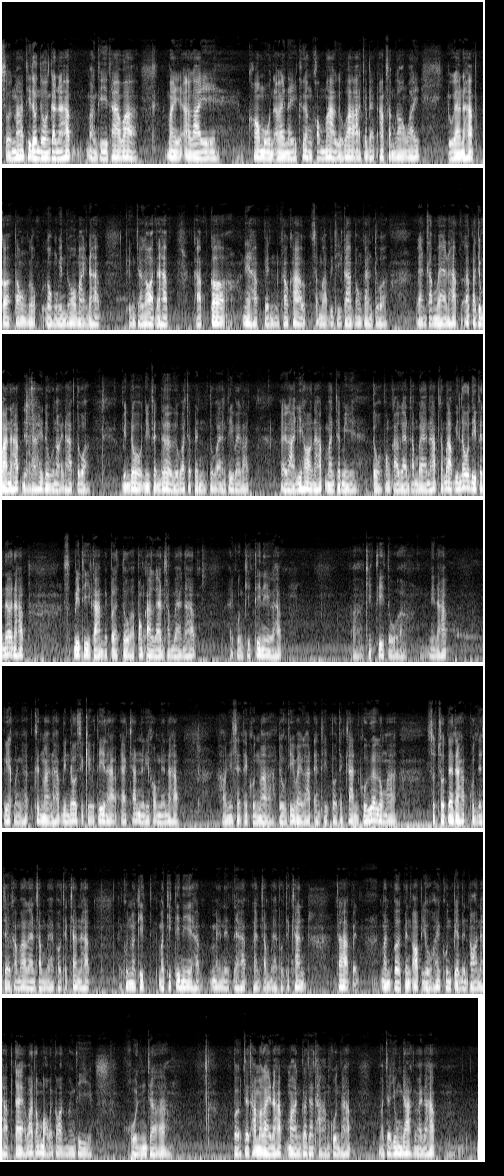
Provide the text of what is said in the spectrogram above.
ส่วนมากที่โดนๆกันนะครับ บางทีถ้าว่า ไม่อะไรข้อมูลอะไรในเครื่องคอมมาก หรือว่าอาจจะแบ็กอัพสำรองไว้อยู่แล้วนะครับ ก็ต้องลบลง Windows ใหม่นะครับ ถึงจะรอดนะครับครับ ก็เนี่ยครับเป็นคร่าวๆสำหรับวิธีการป้องกันตัวแรนซัมแวร์นะครับปัจจุบันนะครับ เดี๋ยวจะให้ดูหน่อยนะครับตัว Windows Defender หรือว่าจะเป็นตัวแอนตี้ไวรัสหลายๆยี่ห้อนะครับ มันจะมีตัวป้องกันแรนซัมแวร์นะครับสำหรับ Windows Defender นะครับ วิธีการไปเปิดตัวป้องกันแรนซัมแวร์นะครับ ให้คุณคลิกที่นี่เลยครับคลิกที่ตัวนี้นะครับ เรียกมันขึ้นมานะครับ Windows Security นะครับ Action หรือ Recommend นะครับคราวนี้เสร็จให้คุณมาดูที่ไวรัส Anti Protection คุณเลื่อนลงมาสุดๆเลยนะครับ คุณจะเจอคำว่า Ransomware Protection นะครับ ให้คุณมาคลิกมาคลิกที่นี่ครับ Manage นะครับ Ransomware Protection ถ้าเป็นมันเปิดเป็น Off อยู่ให้คุณเปลี่ยนเป็น On นะครับ แต่ว่าต้องบอกไว้ก่อนบางที คุณจะ เปิดจะทำอะไรนะครับ มันก็จะถามคุณนะครับ มันจะยุ่งยากหน่อยนะครับ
